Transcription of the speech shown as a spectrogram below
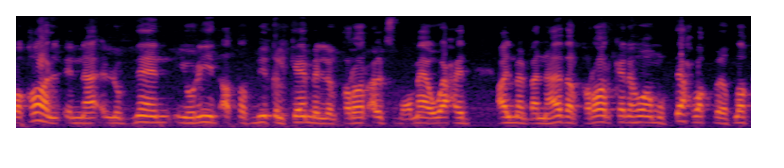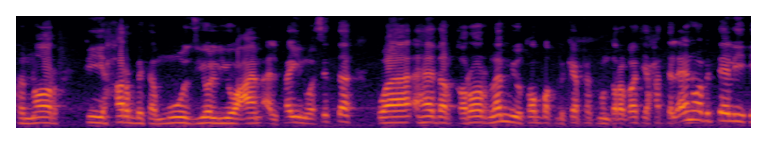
وقال إن لبنان يريد التطبيق الكامل للقرار 1701 علما بأن هذا القرار كان هو مفتاح وقف إطلاق النار في حرب تموز يوليو عام 2006 وهذا القرار لم يطبق بكافة مندرجاته حتى الآن وبالتالي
